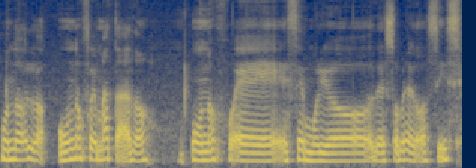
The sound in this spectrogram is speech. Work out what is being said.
Uno, lo, uno fue matado, uno fue, se murió de sobredosis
